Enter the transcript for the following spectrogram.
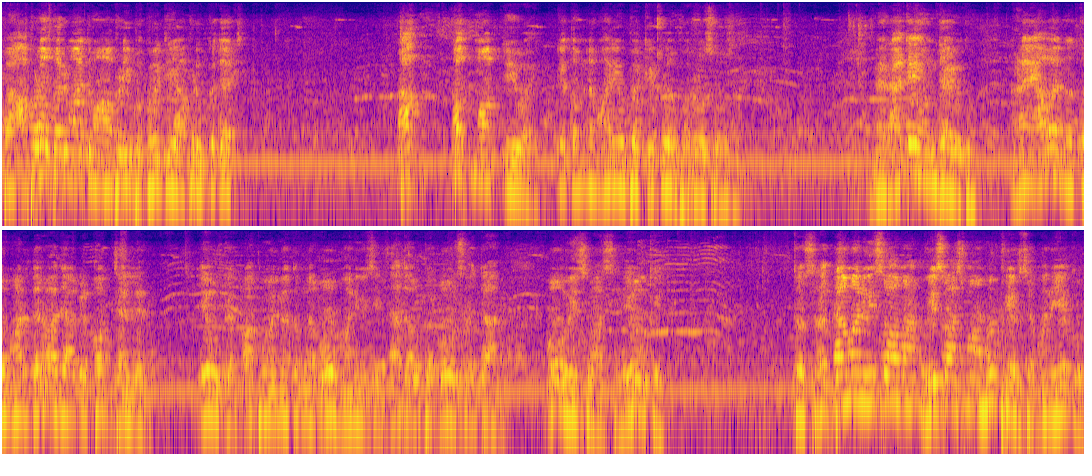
પણ આપણો પરમાત્મા, આપણી ભગવતી, આપણું કદાચ તપ તપ માપતી હોય, કે તમને મારી ઉપર કેટલો ભરોસો છે. મેં રાતે સમજાયું હતું ઘણા આવે ને તો મારા દરવાજા આગળ પગ ઝાલ લે. એવું કે બાપુ, અમે તમને બહુ માનીએ છીએ. દાદા ઉપર બહુ શ્રદ્ધા બહુ વિશ્વાસ છે. એવું કે. તો શ્રદ્ધામાં ને વિશ્વાસમાં શું ફેર છે? મને એકો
